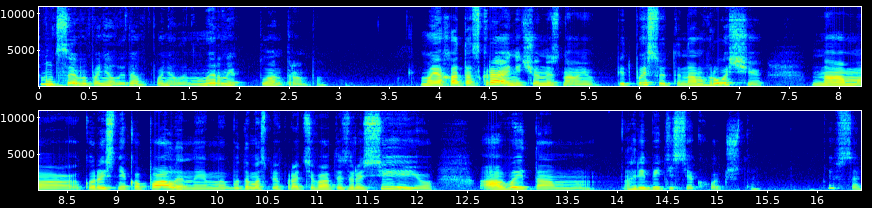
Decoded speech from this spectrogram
Ну, це ви поняли, да? Поняли. Мирний план Трампа. Моя хата з краю, нічого не знаю. Підписуйте нам гроші, нам е, корисні копалини. Ми будемо співпрацювати з Росією, а ви там грібітесь як хочете. І все.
